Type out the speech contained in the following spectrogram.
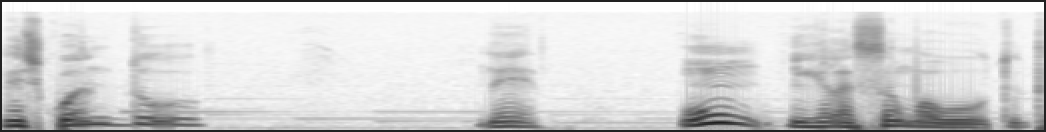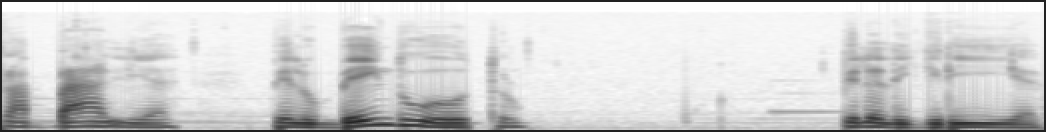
Mas quando né, um em relação ao outro trabalha pelo bem do outro, pela alegria,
